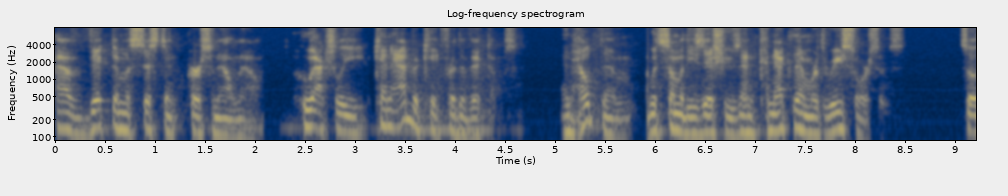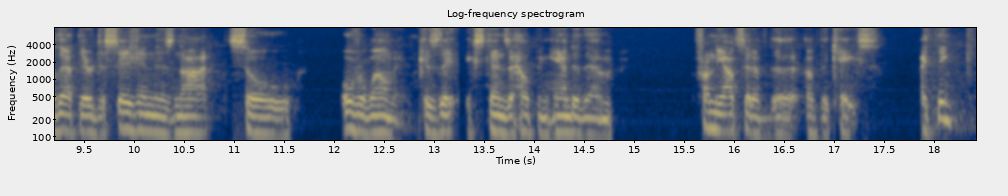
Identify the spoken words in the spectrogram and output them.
have victim assistant personnel now who actually can advocate for the victims and help them with some of these issues and connect them with resources so that their decision is not so overwhelming because it extends a helping hand to them from the outset of the of the case. I think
